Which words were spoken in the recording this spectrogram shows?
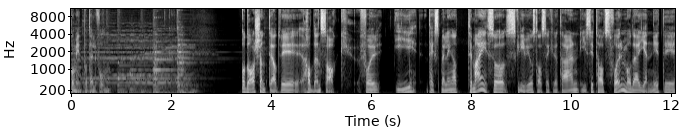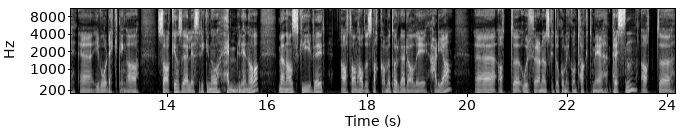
kom inn på telefonen. Og da skjønte jeg at vi hadde en sak, for i tekstmeldinga til meg så skriver jo statssekretæren i sitatsform, og det er gjengitt i, eh, i, vår dekning av saken, så jeg leser ikke noe hemmelig nå, men han skriver at han hadde snakka med Torgeir Dahl i helga, eh, at ordføreren ønsket å komme i kontakt med pressen, at eh,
